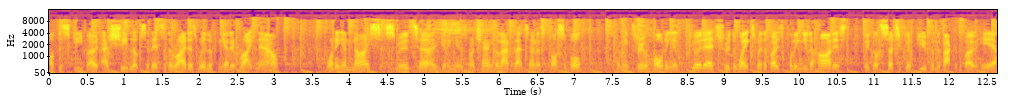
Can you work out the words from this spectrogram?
of the ski boat as she looks at it. To the right as we're looking at it right now. Wanting a nice smooth turn, getting as much angle out of that turn as possible. Coming through, holding a good edge through the wakes where the boat's pulling you the hardest. We've got such a good view from the back of the boat here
